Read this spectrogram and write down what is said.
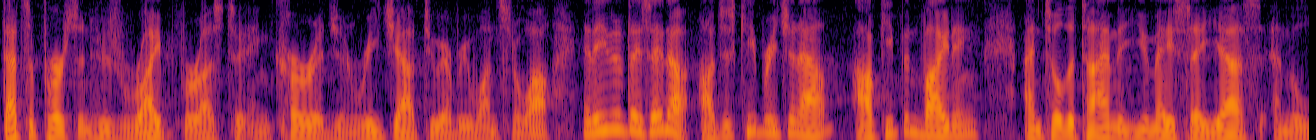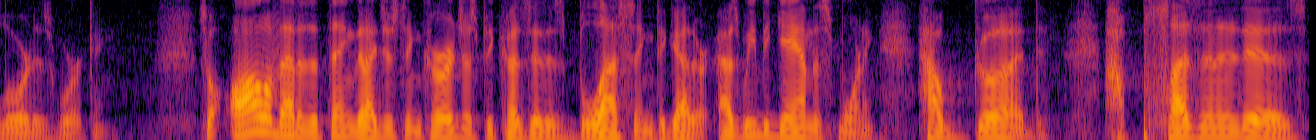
That's a person who's ripe for us to encourage and reach out to every once in a while. And even if they say no, I'll just keep reaching out, I'll keep inviting until the time that you may say yes and the Lord is working. So, all of that is a thing that I just encourage us because it is blessing together. As we began this morning, how good how pleasant it is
